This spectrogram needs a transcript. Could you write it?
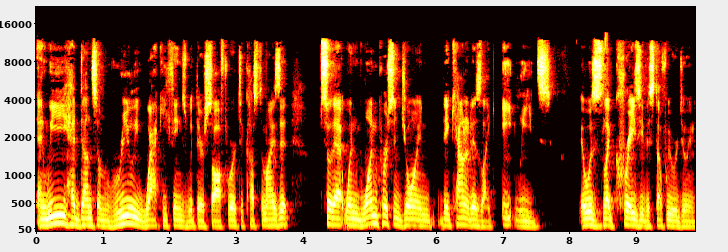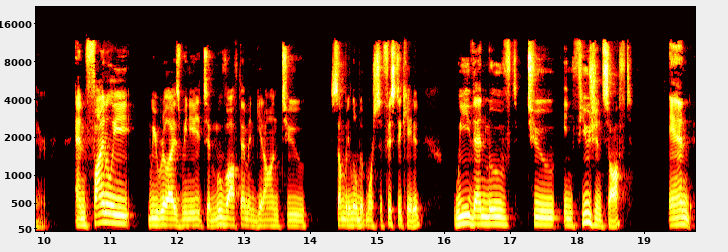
And we had done some really wacky things with their software to customize it so that when one person joined, they counted as like eight leads. It was like crazy the stuff we were doing there. And finally, we realized we needed to move off them and get on to somebody a little bit more sophisticated. We then moved to Infusionsoft and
